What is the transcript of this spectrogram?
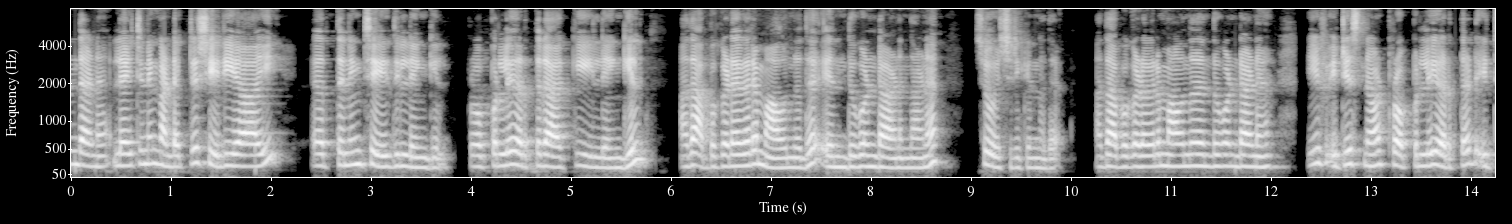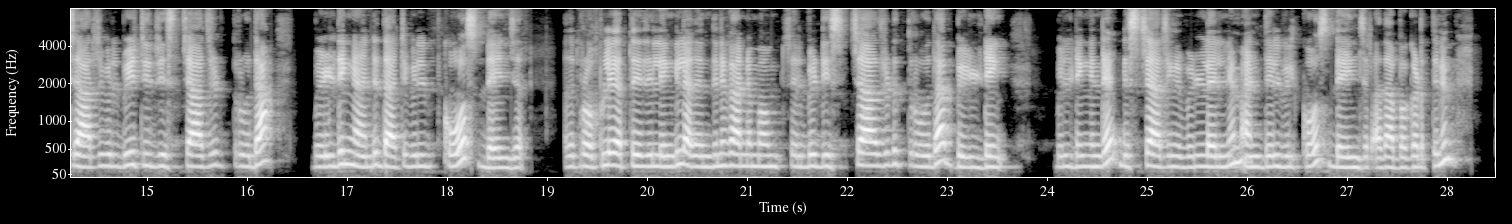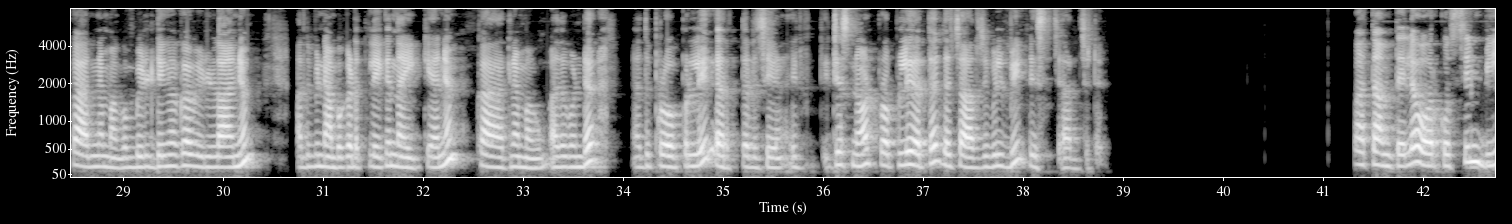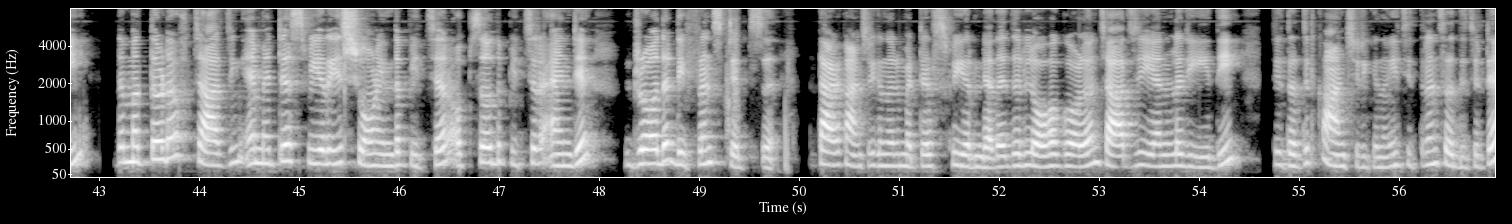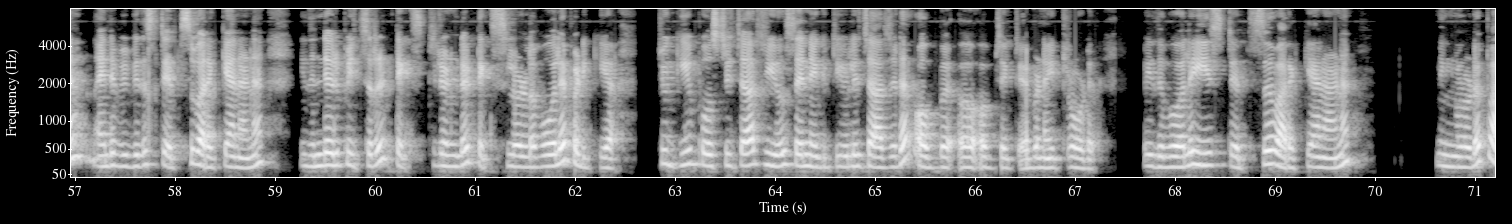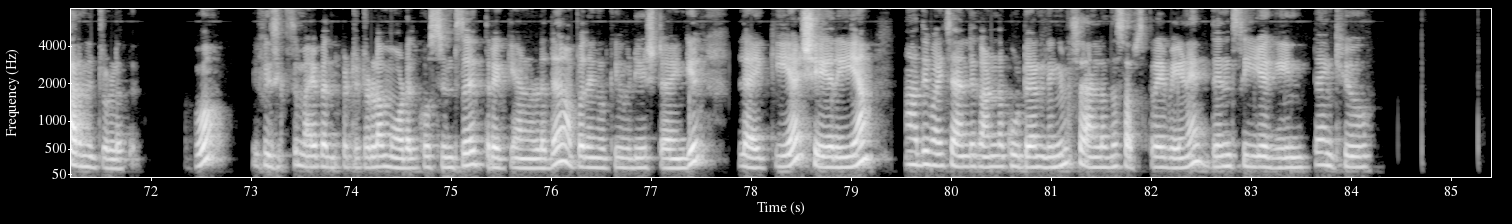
എന്താണ്? ലൈറ്റനിങ് കണ്ടക്ടർ ശരിയായി എർത്തനിങ് ചെയ്തില്ലെങ്കിൽ പ്രോപ്പർലി എർത്തഡാക്കിയില്ലെങ്കിൽ അത് അപകടകരമാവുന്നത് എന്തുകൊണ്ടാണെന്നാണ് ചോദിച്ചിരിക്കുന്നത്. അത് അപകടകരമാവുന്നത് എന്തുകൊണ്ടാണ്? If it is not properly earthed it charge will be discharged through the building and that will cause danger അത് properly earth ചെയ്തില്ലെങ്കിൽ അത് എന്തിന് കാരണമാവും? Will be discharged through the building ബിൽഡിങ്ങിന്റെ discharging വിള്ളലിനും and that will cause danger അത് അപകടത്തിനും കാരണമാകും. Building ഒക്കെ വിള്ളാനും അത് പിന്നെ അപകടത്തിലേക്ക് നയിക്കാനും കാരണമാകും. അതുകൊണ്ട് അത് പ്രോപ്പർലി എർത്തഡ് ചെയ്യണം. It is not properly earthed the charge will be discharged പത്താമത്തേൽ or question B the method of charging a metal sphere is shown in the picture observe the picture and draw the different steps താഴെ കാണിച്ചിരിക്കുന്ന ഒരു metal സ്ഫിയറിന്റെ അതായത് ഒരു ലോഹഗോളം charge ചെയ്യാനുള്ള രീതി ചിത്രത്തിൽ കാണിച്ചിരിക്കുന്നു. ഈ ചിത്രം ശ്രദ്ധിച്ചിട്ട് അതിന്റെ വിവിധ സ്റ്റെപ്സ് വരയ്ക്കാനാണ് ഇതിന്റെ ഒരു പിക്ചർ ടെക്സ്റ്റിലുണ്ട് ടെക്സ്റ്റിലുള്ള പോലെ പഠിക്കുക. To give positive charge use a negatively charged object ebonite rod ഇതുപോലെ ഈ സ്റ്റെപ്സ് വരയ്ക്കാനാണ് നിങ്ങളോട് പറഞ്ഞിട്ടുള്ളത്. അപ്പോൾ ഈ ഫിസിക്സുമായി ബന്ധപ്പെട്ടിട്ടുള്ള മോഡൽ ക്വസ്റ്റ്യൻസ് ഇത്രയൊക്കെയാണുള്ളത്. അപ്പോൾ നിങ്ങൾക്ക് ഈ വീഡിയോ ഇഷ്ടമായെങ്കിൽ ലൈക്ക് ചെയ്യുക ഷെയർ ചെയ്യുക. ആദ്യമായി ചാനൽ കാണുന്ന കൂട്ടുകാരുണ്ടെങ്കിൽ ചാനൽ ഒന്ന് സബ്സ്ക്രൈബ് ചെയ്യണേ. Then C again thank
